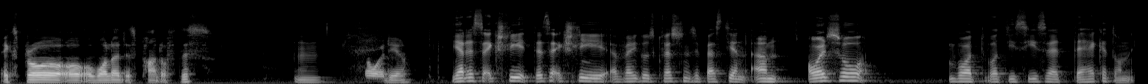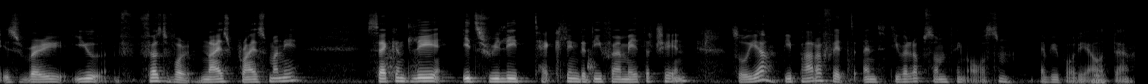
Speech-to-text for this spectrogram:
Explorer or, or, Wallet is part of this. Mm. No idea. Yeah, that's actually that's actually a very good question, Sebastian. Um, also, what what DC said, the hackathon is very you. First of all, nice prize money Secondly, it's really tackling the DeFi meta chain. So yeah, be part of it and develop something awesome, everybody out there.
